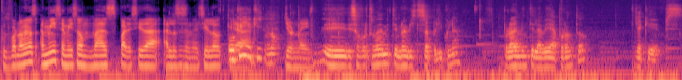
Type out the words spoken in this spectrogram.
pues por lo menos a mí se me hizo más parecida a Luces en el Cielo que a Your Name. Eh, desafortunadamente no he visto esa película. Probablemente la vea pronto, ya que pues,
